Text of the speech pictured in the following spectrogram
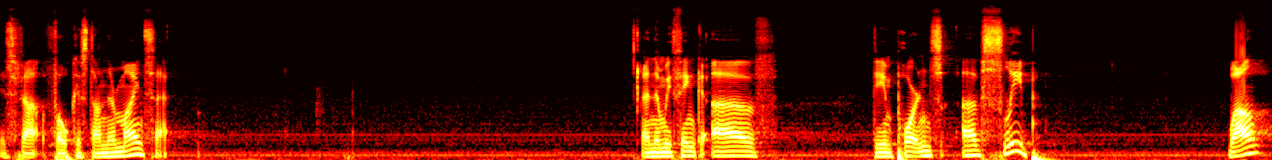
is fo- focused on their mindset. And then we think of the importance of sleep. Well,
